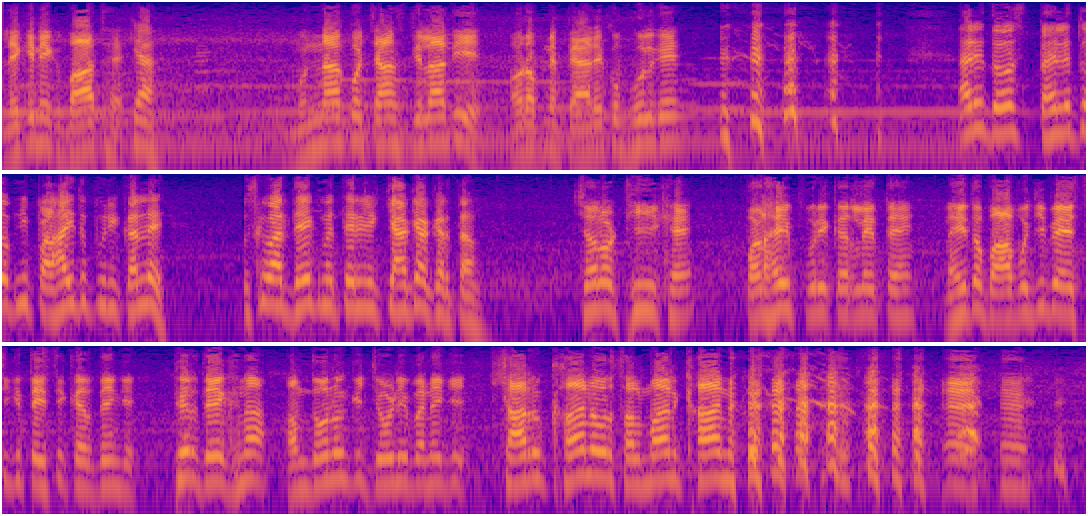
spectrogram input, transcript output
लेकिन एक बात है। क्या? मुन्ना को चांस दिला दिए और अपने प्यारे को भूल गए। अरे दोस्त पहले तो अपनी पढ़ाई तो पूरी कर ले। उसके बाद देख मैं तेरे लिए क्या क्या करता हूँ। चलो ठीक है। पढ़ाई पूरी कर लेते हैं। नहीं तो बाबूजी भी ऐसी की तैसी कर देंगे। फिर देखना हम दोनों की जोड़ी बनेगी शाहरुख खान और सलमान खान।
